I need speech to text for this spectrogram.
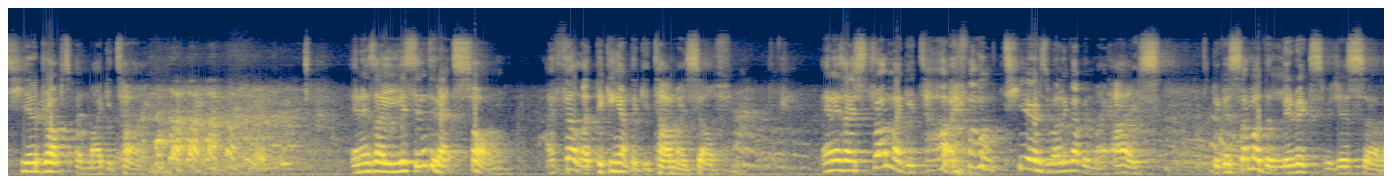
Teardrops on My Guitar. and as I listened to that song, I felt like picking up the guitar myself. And as I strummed my guitar, I found tears welling up in my eyes because some of the lyrics were just, uh,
